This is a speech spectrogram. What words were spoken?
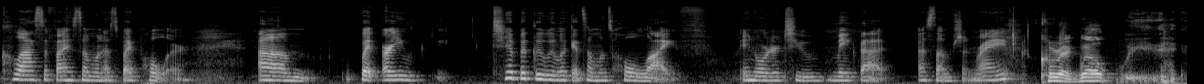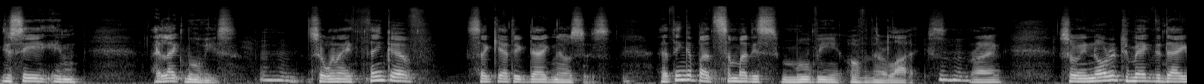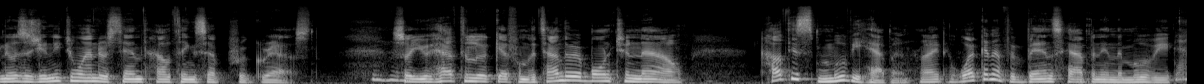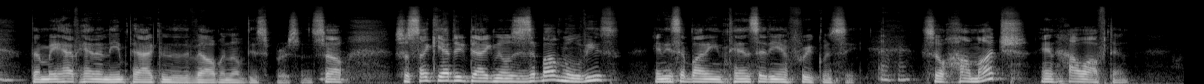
classifies someone as bipolar. Um, but are you typically we look at someone's whole life in order to make that assumption, right? Correct. Well, we, you see, in I like movies, so when I think of psychiatric diagnosis, I think about somebody's movie of their lives, mm-hmm. right? So in order to make the diagnosis, you need to understand how things have progressed. Mm-hmm. So you have to look at from the time they were born to now, how this movie happened, right? What kind of events happened in the movie Yeah. that may have had an impact in the development of this person. So, so psychiatric diagnosis is about movies and it's about intensity and frequency. Okay. So, how much and how often?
